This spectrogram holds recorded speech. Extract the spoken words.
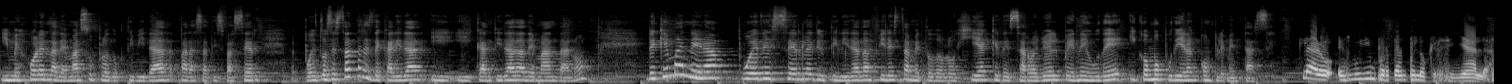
y mejoren además su productividad para satisfacer pues los estándares de calidad y, cantidad a demanda, ¿no? ¿De qué manera puede serle de utilidad a FIRA esta metodología que desarrolló el PNUD y cómo pudieran complementarse? Claro, es muy importante lo que señalas.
